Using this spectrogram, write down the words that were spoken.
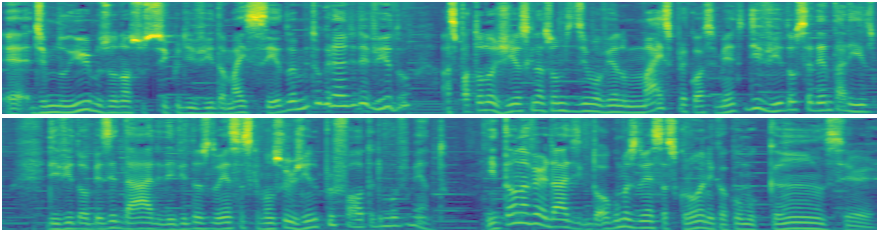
é, diminuirmos o nosso ciclo de vida mais cedo é muito grande devido as patologias que nós vamos desenvolvendo mais precocemente devido ao sedentarismo, devido à obesidade, devido às doenças que vão surgindo por falta de movimento. Então, na verdade, algumas doenças crônicas, como câncer,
